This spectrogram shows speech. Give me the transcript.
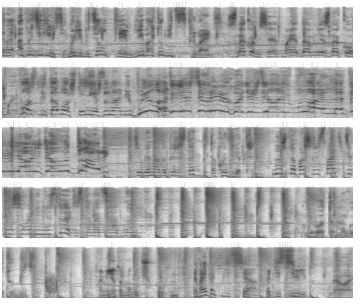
Давай определимся. Мы либо телок клеим, либо от убийцы скрываемся. Знакомься, это моя давняя знакомая. После того, что между нами было, ты мне все время хочешь делать больно. Ты меня хотел ударить. Тебе надо перестать быть такой ветреной. Ну что, пошли спать? Тебе сегодня не стоит оставаться одной. Его-то могут убить. А меня-то могут чпухнуть. Давай по пися, по писюльку, Давай.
